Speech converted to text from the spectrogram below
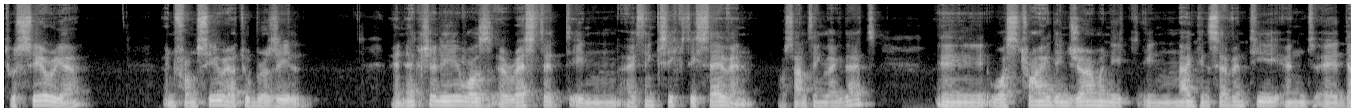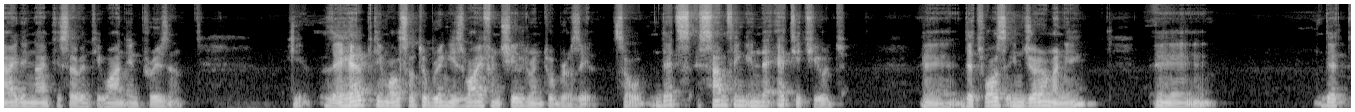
to syria and from syria to brazil and actually was arrested in i think 67 or something like that, uh, was tried in Germany in 1970 and uh, died in 1971 in prison. He, they helped him also to bring his wife and children to Brazil. So that's something in the attitude uh, that was in Germany uh, that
